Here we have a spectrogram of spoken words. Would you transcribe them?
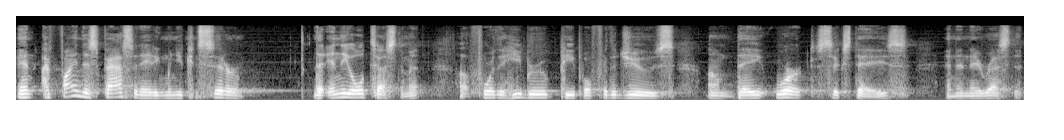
And I find this fascinating when you consider that in the Old Testament, uh, for the Hebrew people, for the Jews, um, they worked six days and then they rested.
